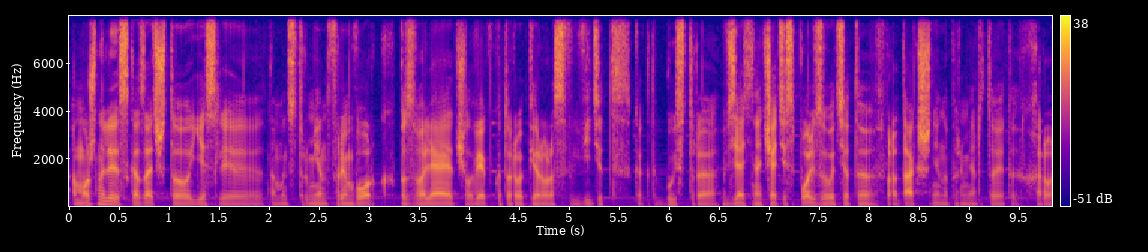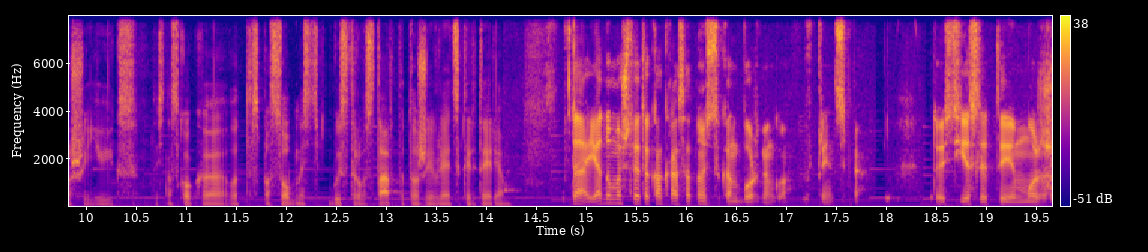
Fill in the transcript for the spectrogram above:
А можно ли сказать, что если там инструмент, фреймворк позволяет человеку, которого первый раз видит, как-то быстро взять, начать использовать это в продакшене, например, то это хороший UX? То есть насколько вот способность быстрого старта тоже является критерием? Да, я думаю, что это как раз относится к анбордингу, в принципе. То есть, если ты можешь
